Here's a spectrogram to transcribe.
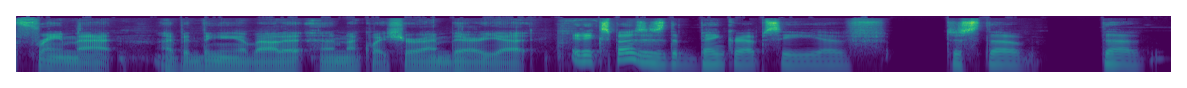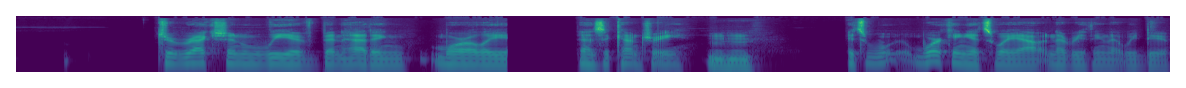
frame that? I've been thinking about it and I'm not quite sure I'm there yet. It exposes the bankruptcy of just the the direction we have been heading morally as a country. hmm It's w- working its way out in everything that we do.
